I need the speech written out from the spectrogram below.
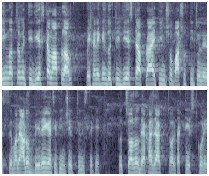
এইমাত্র আমি টিডিএসটা মাপলাম। এখানে কিন্তু টিডিএসটা প্রায় তিনশো বাষট্টি চলে এসছে মানে আরও বেড়ে গেছে তিনশো একচল্লিশ থেকে। তো চলো দেখা যাক, জলটা টেস্ট করে।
